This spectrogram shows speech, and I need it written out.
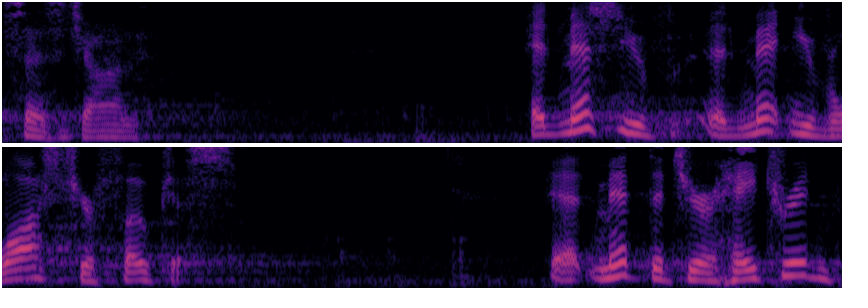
says John. Admit you've, admit you've lost your focus. Admit that your hatred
